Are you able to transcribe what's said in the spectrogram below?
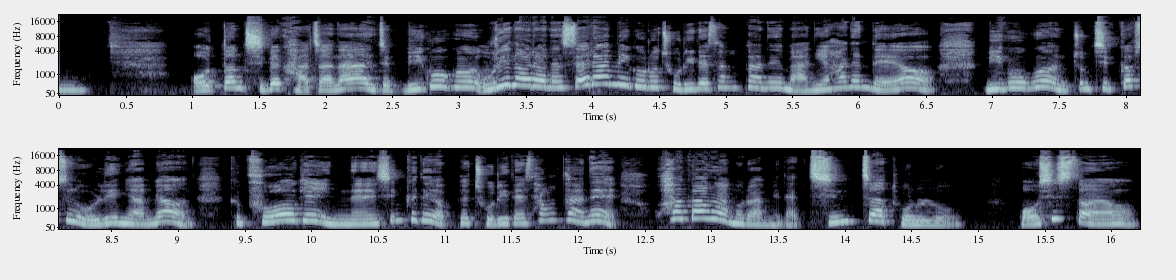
음. 어떤 집에 가잖아. 이제 미국은 우리나라는 세라믹으로 조리대 상판을 많이 하는데요. 미국은 좀 집값을 올리냐면 그 부엌에 있는 싱크대 옆에 조리대 상판을 화강암으로 합니다. 진짜 돌로. 멋있어요.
